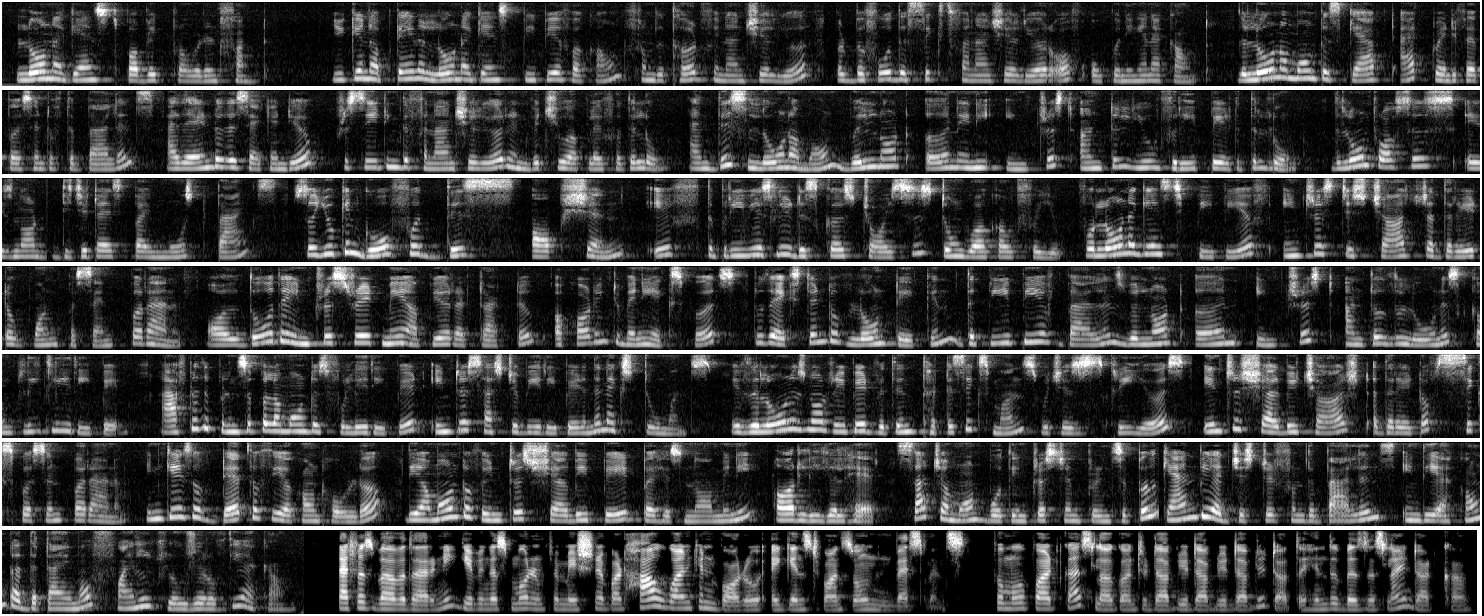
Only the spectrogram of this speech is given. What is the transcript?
Loan against Public Provident Fund. You can obtain a loan against PPF account from the third financial year but before the sixth financial year of opening an account. The loan amount is capped at 25% of the balance at the end of the second year preceding the financial year in which you apply for the loan. And this loan amount will not earn any interest until you've repaid the loan. The loan process is not digitized by most banks. So you can go for this option if the previously discussed choices don't work out for you. For loan against PPF, interest is charged at the rate of 1% per annum. Although the interest rate may appear attractive, according to many experts, to the extent of loan taken, the PPF balance will not earn interest until the loan is completely repaid. After the principal amount is fully repaid, interest has to be repaid in the next 2 months. If the loan is not repaid within 36 months, which is 3 years, interest shall be charged at the rate of 6% per annum. In case of death of the account holder, the amount of interest shall be paid by his nominee or legal heir. Such amount, both interest and principal, can be adjusted from the balance in the account at the time of final closure of the account. That was Bhavadharani giving us more information about how one can borrow against one's own investments. For more podcasts, log on to www.thehindubusinessline.com.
